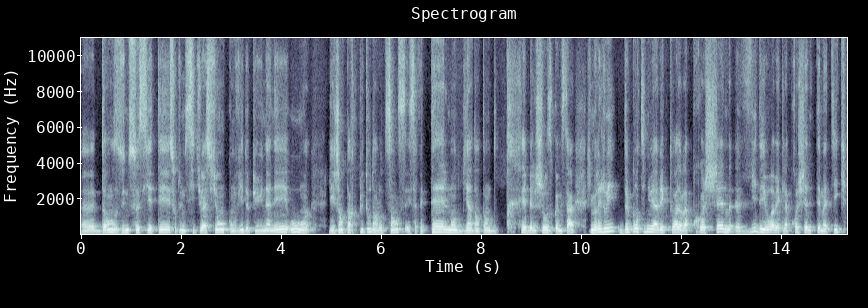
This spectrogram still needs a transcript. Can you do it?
euh, dans une société, surtout une situation qu'on vit depuis une année où les gens partent plutôt dans l'autre sens et ça fait tellement de bien d'entendre de très belles choses comme ça. Je me réjouis de continuer avec toi dans la prochaine vidéo avec la prochaine thématique.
